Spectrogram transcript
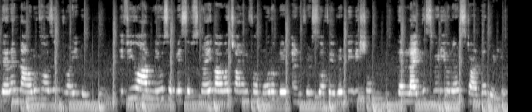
then and now 2022. If you are new, so please subscribe our channel for more updates and if it's your favorite TV show, then like this video. Let's start the video.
